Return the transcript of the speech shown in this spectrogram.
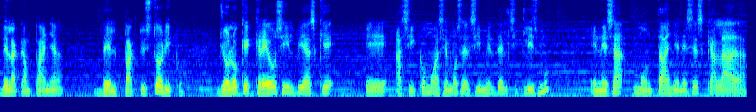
de la campaña del pacto histórico. Yo lo que creo, Silvia, es que eh, así como hacemos el símil del ciclismo, en esa montaña, en esa escalada,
